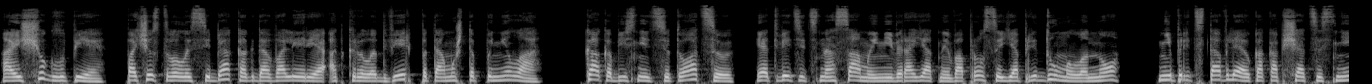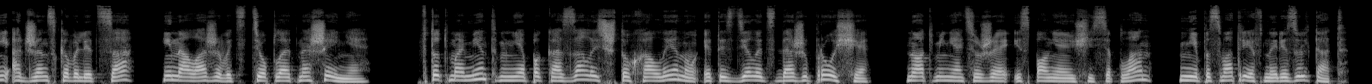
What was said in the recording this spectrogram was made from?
А еще глупее почувствовала себя, когда Валерия открыла дверь, потому что поняла, как объяснить ситуацию и ответить на самые невероятные вопросы я придумала, но не представляю, как общаться с ней от женского лица и налаживать теплые отношения. В тот момент мне показалось, что Халену это сделать даже проще, но отменять уже исполняющийся план, не посмотрев на результат,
